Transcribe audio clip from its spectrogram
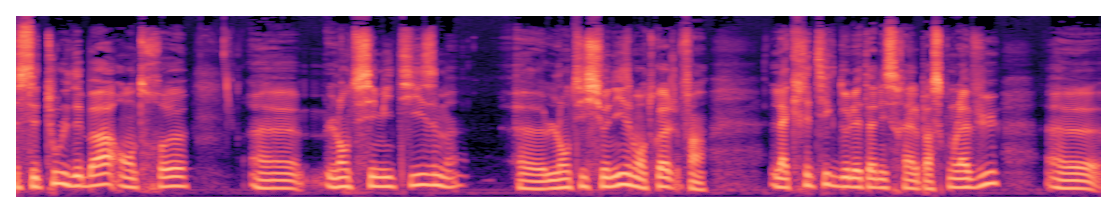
C'est tout le débat entre euh, l'antisémitisme, l'antisionisme, en tout cas, enfin, la critique de l'État d'Israël. Parce qu'on l'a vu, euh,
